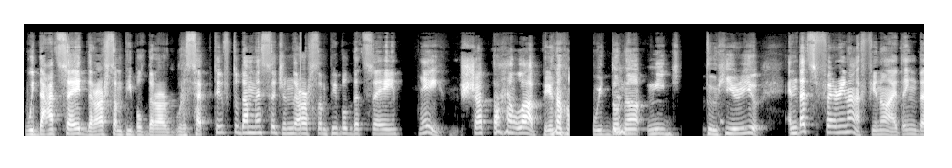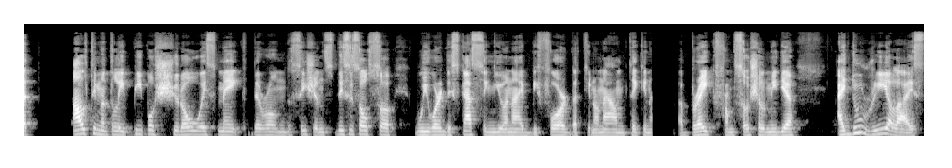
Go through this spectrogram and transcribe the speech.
with that said there are some people that are receptive to that message and there are some people that say hey shut the hell up you know? We do mm-hmm. not need to hear you. And that's fair enough you know? I think that ultimately people should always make their own decisions. This is also we were discussing you and i before that you know now i'm taking a break from social media. I do realize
